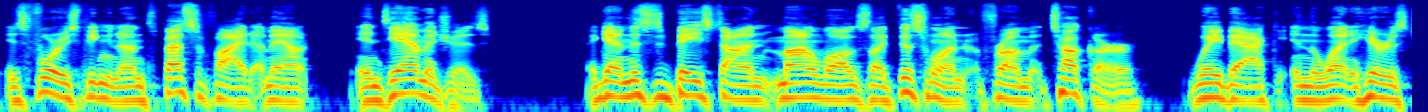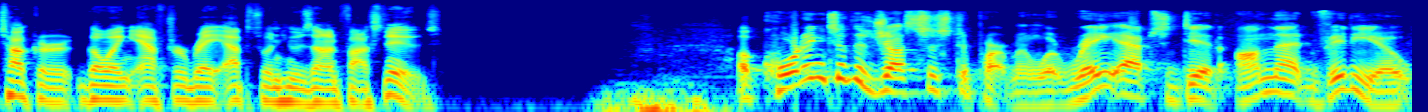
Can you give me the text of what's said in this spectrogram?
is for. He's speaking an unspecified amount in damages. Again, this is based on monologues like this one from Tucker way back in the one. Here is Tucker going after Ray Epps when he was on Fox News. According to the Justice Department, what Ray Epps did on that video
